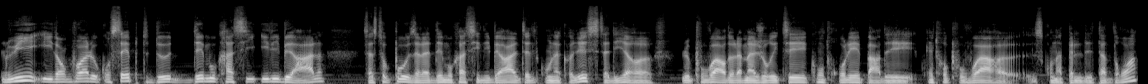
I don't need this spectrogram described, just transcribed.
Lui, il emploie le concept de démocratie illibérale. Ça s'oppose à la démocratie libérale telle qu'on la connaît, c'est-à-dire le pouvoir de la majorité contrôlé par des contre-pouvoirs, ce qu'on appelle l'état de droit.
